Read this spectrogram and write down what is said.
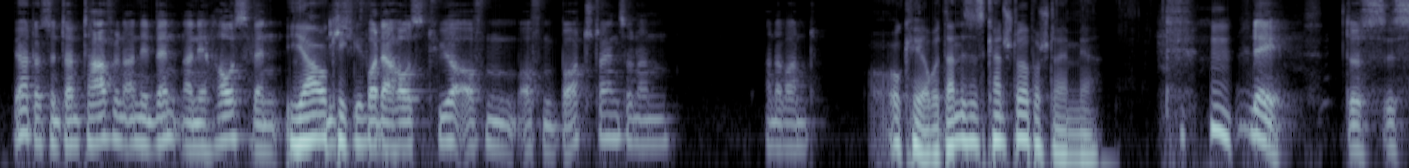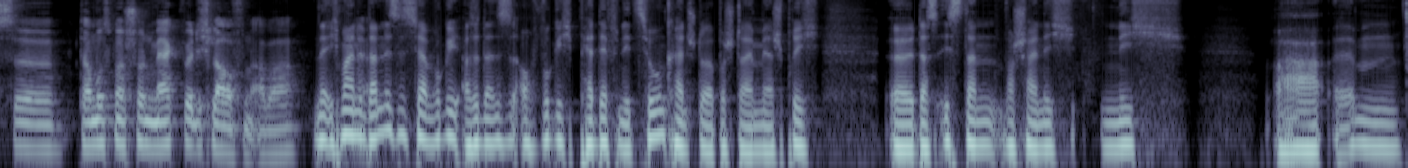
Ja, das sind dann Tafeln an den Wänden, an den Hauswänden. Ja, okay, Nicht vor der Haustür auf dem, auf dem Bordstein, sondern an der Wand. Okay, aber dann ist es kein Stolperstein mehr. Nee, das ist, äh, da muss man schon merkwürdig laufen, aber Ne, ich meine, Ja. dann ist es ja wirklich, also dann ist es auch wirklich per Definition kein Stolperstein mehr. Sprich, äh, das ist dann wahrscheinlich nicht. Ah, ähm,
